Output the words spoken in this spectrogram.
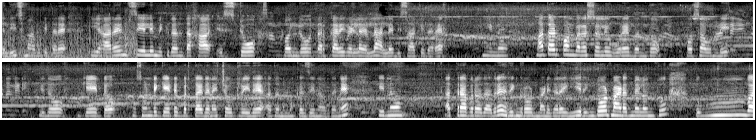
ಗಲೀಜು ಮಾಡಿಬಿಟ್ಟಿದ್ದಾರೆ. ಈ ಆರ್ ಎಂ ಸಿಯಲ್ಲಿ ಮಿಕ್ಕಿದಂತಹ ಎಷ್ಟೋ ಒಂದು ತರಕಾರಿಗಳನ್ನ ಎಲ್ಲ ಅಲ್ಲೇ ಬಿಸಾಕಿದ್ದಾರೆ. ಇನ್ನು ಮಾತಾಡ್ಕೊಂಡು ಬರೋಷ್ಟರಲ್ಲಿ ಊರೇ ಬಂತು. ಹೊಸ ಉಂಡಿ. ಇದು ಗೇಟು ಹೊಸುಂಡಿ ಗೇಟಿಗೆ ಬರ್ತಾ ಇದ್ದಾನೆ. ಚೌಟ್ರಿ ಇದೆ. ಅದು ನಮ್ಮ ಕಸಿನ್ ಅವ್ರದೇ ಇನ್ನು ಹತ್ರ ಬರೋದಾದರೆ ರಿಂಗ್ ರೋಡ್ ಮಾಡಿದ್ದಾರೆ. ಈ ರಿಂಗ್ ರೋಡ್ ಮಾಡಿದ್ಮೇಲಂತೂ ತುಂಬಾ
